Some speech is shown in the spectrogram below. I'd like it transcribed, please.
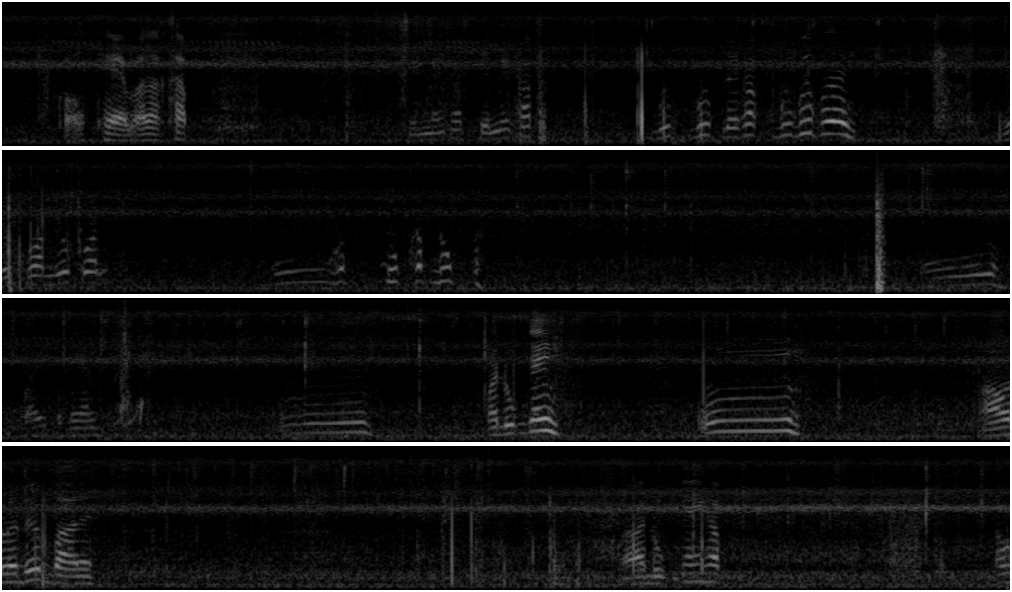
ำของแถมมาแล้วครับ เห็นไหมครับเห็นไหมครับบึ๊บบึ๊บเลยครับบึ๊บบึ๊บเลยเดี๋ยวก่อนเดี๋ยวก่อนโอ้ครับดุกครับดุกโอ้ไปกระแมนอืมปลาดุกไงอือเอาละเด้อบาเลยปลาดุกไงครับ เอา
